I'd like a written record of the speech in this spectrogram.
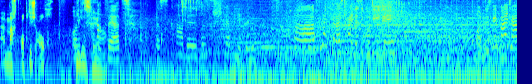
äh, macht optisch auch vieles her. abwärts. Das Kabel wird stabil genug. Ah, vielleicht war das keine so gute Idee. Und es geht weiter.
